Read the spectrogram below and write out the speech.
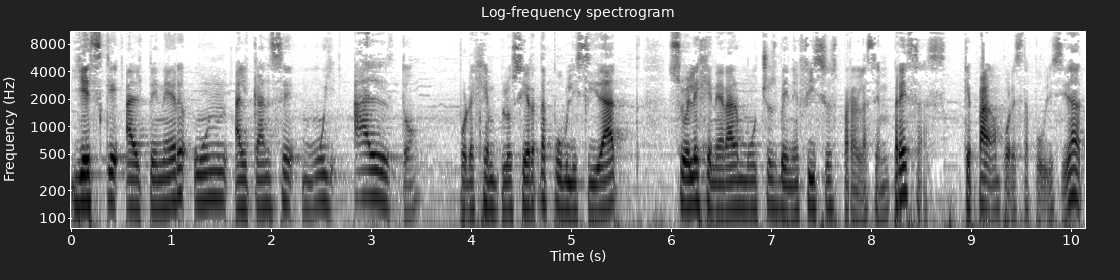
Y es que al tener un alcance muy alto, por ejemplo, cierta publicidad suele generar muchos beneficios para las empresas que pagan por esta publicidad.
